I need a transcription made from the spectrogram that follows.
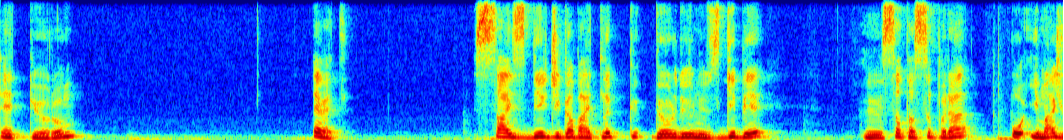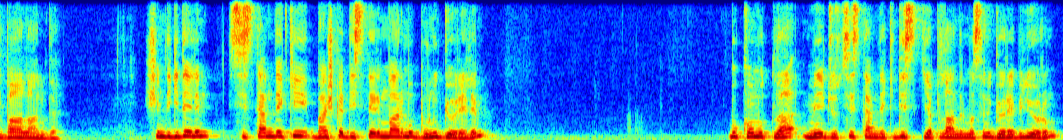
Et diyorum. Evet. Size 1 GB'lık gördüğünüz gibi e, SATA 0'a o imaj bağlandı. Şimdi gidelim sistemdeki başka disklerim var mı bunu görelim. Bu komutla mevcut sistemdeki disk yapılandırmasını görebiliyorum.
